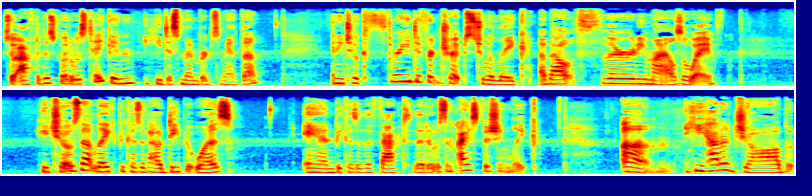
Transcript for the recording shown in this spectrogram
So after this photo was taken, he dismembered Samantha and he took three different trips to a lake about 30 miles away. He chose that lake because of how deep it was and because of the fact that it was an ice fishing lake. Um, he had a job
